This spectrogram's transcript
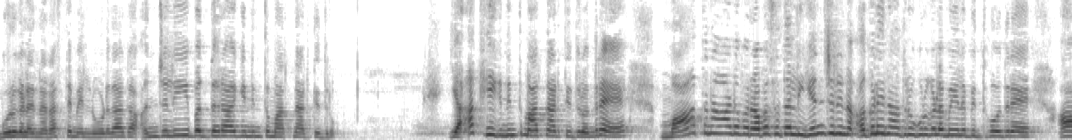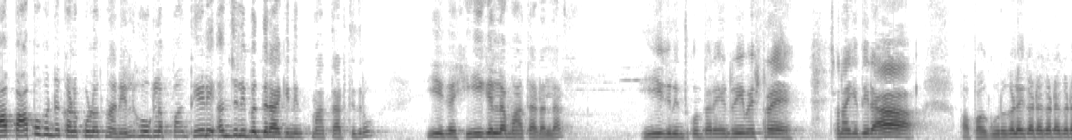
ಗುರುಗಳನ್ನು ರಸ್ತೆ ಮೇಲೆ ನೋಡಿದಾಗ ಅಂಜಲಿಬದ್ಧರಾಗಿ ನಿಂತು ಮಾತನಾಡ್ತಿದ್ರು. ಯಾಕೆ ಹೀಗೆ ನಿಂತು ಮಾತನಾಡ್ತಿದ್ರು ಅಂದ್ರೆ ಮಾತನಾಡುವ ರಭಸದಲ್ಲಿ ಎಂಜಲಿನ ಅಗಳೇನಾದ್ರೂ ಗುರುಗಳ ಮೇಲೆ ಬಿದ್ದು ಹೋದ್ರೆ ಆ ಪಾಪವನ್ನ ಕಳ್ಕೊಳ್ಳೋಕೆ ನಾನು ಎಲ್ಲಿ ಹೋಗ್ಲಪ್ಪ ಅಂತ ಹೇಳಿ ಅಂಜಲಿ ಬದ್ಧರಾಗಿ ನಿಂತು ಮಾತಾಡ್ತಿದ್ರು ಈಗ ಹೀಗೆಲ್ಲ ಮಾತಾಡಲ್ಲ ಈಗ ನಿಂತ್ಕೊಂತಾರೆ ಏನ್ರಿ ಮೇಷ್ಟ್ರೇ ಚೆನ್ನಾಗಿದ್ದೀರಾ ಪಾಪ ಗುರುಗಳೇ ಗಡ ಗಡ ಗಡ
